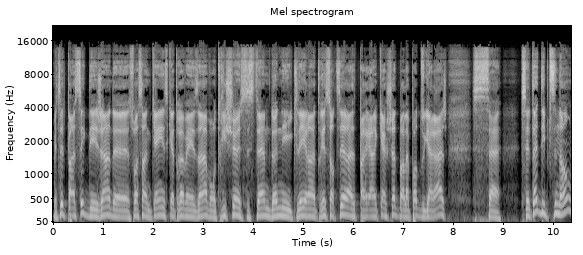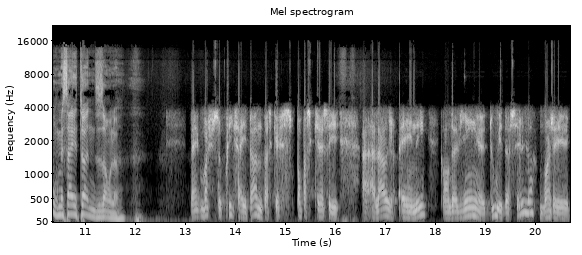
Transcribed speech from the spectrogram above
Mais tu sais, de penser que des gens de 75, 80 ans vont tricher un système, donner les clés, rentrer, sortir en cachette par la porte du garage, ça. C'est peut-être des petits nombres, mais ça étonne, disons, là. Ben, moi, je suis surpris que ça étonne parce que c'est pas parce que c'est à, l'âge aîné qu'on devient euh, doux et docile. Là. Moi, j'ai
